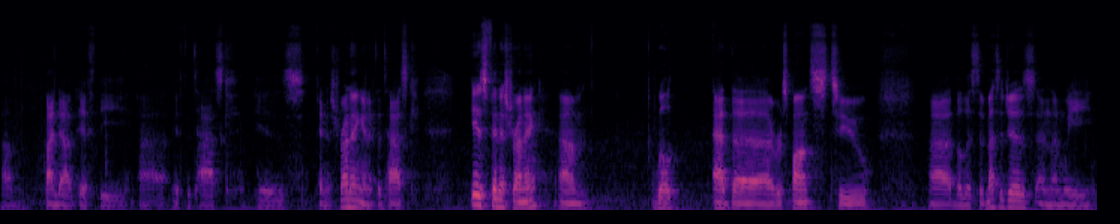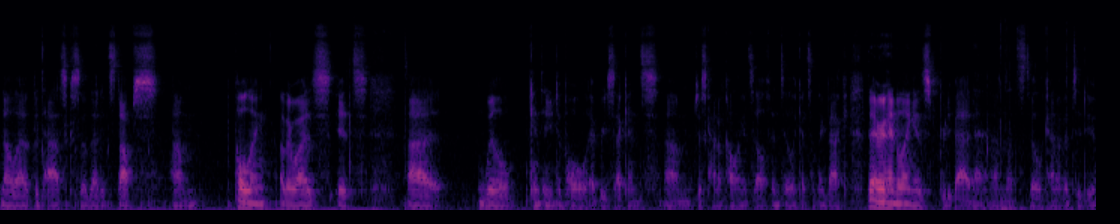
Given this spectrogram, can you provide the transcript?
um, find out if the uh, if the task is finished running, and if the task is finished running, um, we'll add the response to uh, the list of messages, and then we null out the task so that it stops um, polling. Otherwise, it uh, will continue to poll every second, um, just kind of calling itself until it gets something back. The error handling is pretty bad. Um, that's still kind of a to do.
